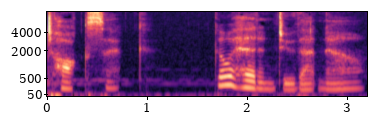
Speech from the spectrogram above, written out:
toxic. Go ahead and do that now.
